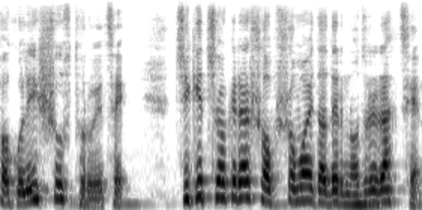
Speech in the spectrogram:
সকলেই সুস্থ রয়েছে। চিকিৎসকেরা সব সময় তাদের নজরে রাখছেন।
